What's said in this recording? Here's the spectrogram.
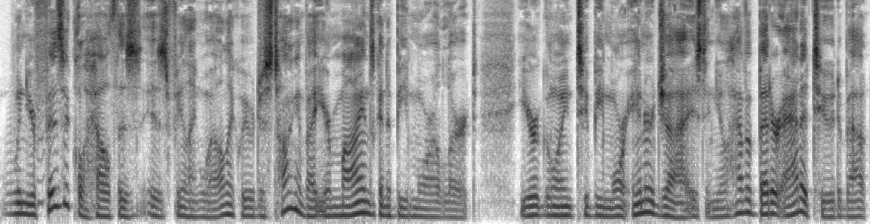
when your physical health is is feeling well, like we were just talking about, your mind's going to be more alert. You're going to be more energized and you'll have a better attitude about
